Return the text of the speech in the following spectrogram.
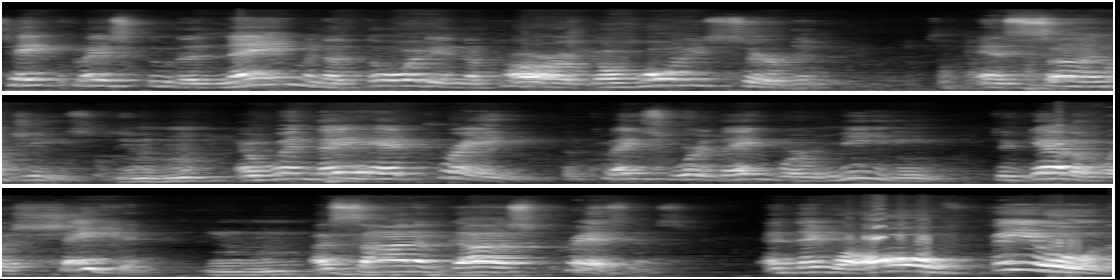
take place through the name and authority and the power of your holy servant and son Jesus. Mm-hmm. And when they had prayed, the place where they were meeting together was shaken, Mm-hmm. a sign of God's presence. And they were all filled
